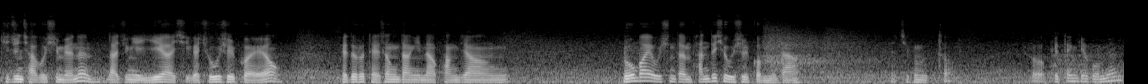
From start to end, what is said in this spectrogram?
기준 잡으시면은 나중에 이해하시기가 좋으실 거예요. 베드로 대성당이나 광장 로마에 오신다면 반드시 오실 겁니다. 자, 지금부터 이렇게 당겨 보면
